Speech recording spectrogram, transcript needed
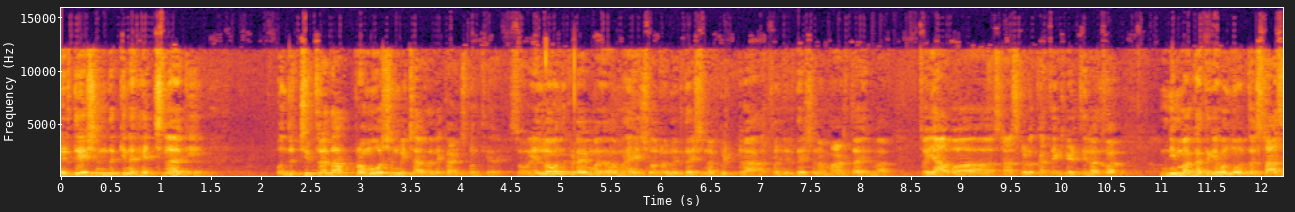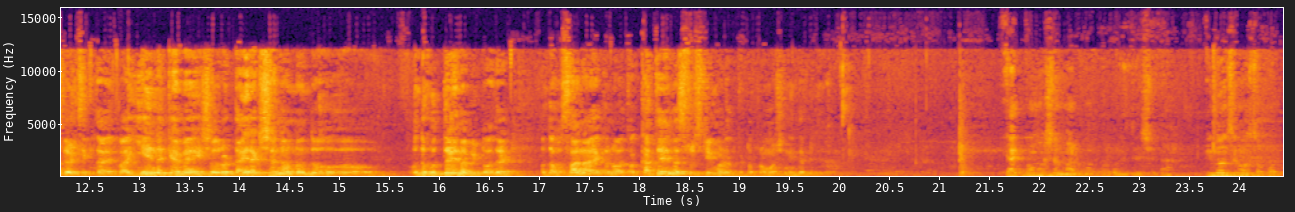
ನಿರ್ದೇಶನದಕ್ಕಿಂತ ಹೆಚ್ಚಿನಾಗಿ ಒಂದು ಚಿತ್ರದ ಪ್ರಮೋಷನ್ ವಿಚಾರದಲ್ಲಿ ಕಾಣಿಸ್ಕೊಂತಿದ್ದಾರೆ. ಸೊ ಎಲ್ಲೋ ಒಂದ್ ಕಡೆ ಮಹೇಶ್ ಅವರು ನಿರ್ದೇಶನ ಬಿಟ್ರ, ಅಥವಾ ನಿರ್ದೇಶನ ಮಾಡ್ತಾ ಇಲ್ವಾ, ಅಥವಾ ಯಾವ ಸ್ಟಾರ್ಸ್ಗಳು ಕತೆ ಕೇಳ್ತಿಲ್ಲ, ಅಥವಾ ನಿಮ್ಮ ಕತೆಗೆ ಹೊಂದುವಂತ ಸ್ಟಾರ್ಸ್ಗಳು ಸಿಗ್ತಾ ಇಲ್ವಾ, ಏನಕ್ಕೆ ಮಹೇಶ್ ಅವರು ಡೈರೆಕ್ಷನ್ ಅನ್ನೊಂದು ಒಂದು ಹುದ್ದೆಯನ್ನು ಬಿಟ್ಟು, ಅಂದ್ರೆ ಒಂದು ಹೊಸ ನಾಯಕನೋ ಅಥವಾ ಕಥೆಯನ್ನು ಸೃಷ್ಟಿ ಮಾಡೋದು ಬಿಟ್ಟು ಪ್ರಮೋಷನ್ ಇಂದ ಬಿಟ್ಟಿದ್ದಾರೆ. ಯಾಕೆ ಪ್ರಮೋಷನ್ ಮಾಡಬಾರ್ದು ನಿರ್ದೇಶಕ ಇನ್ನೊಂದು ಸಿನಿಮಾ ಸಪೋರ್ಟ್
